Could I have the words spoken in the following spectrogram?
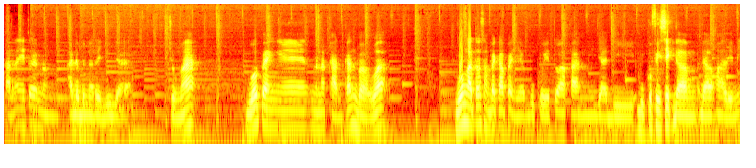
karena itu emang ada benernya juga. Cuma gue pengen menekankan bahwa gue nggak tahu sampai kapan ya buku itu akan jadi buku fisik dalam dalam hal ini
